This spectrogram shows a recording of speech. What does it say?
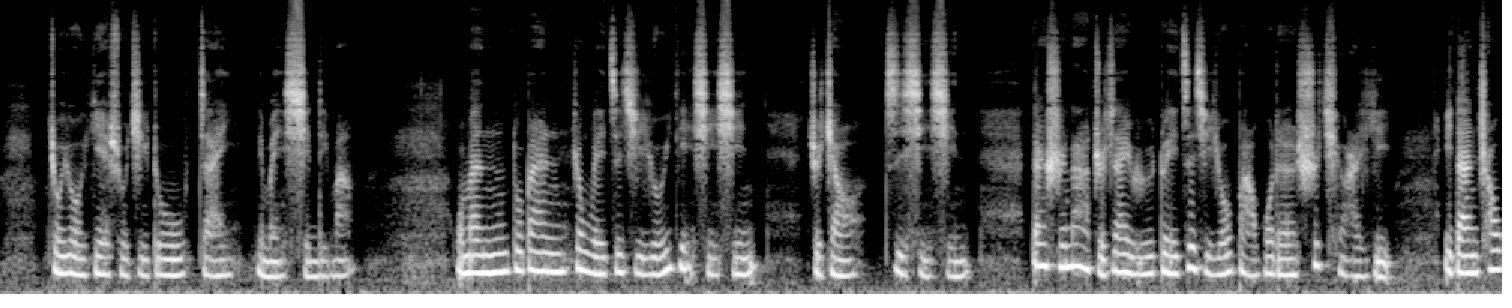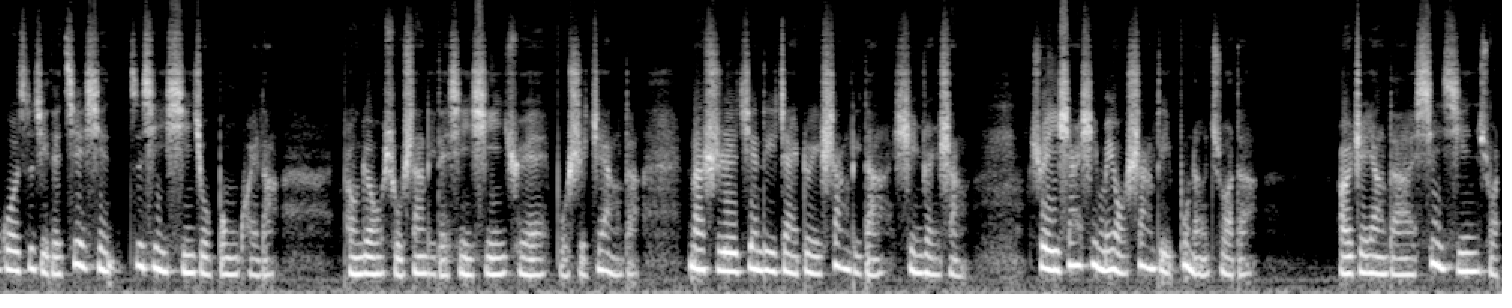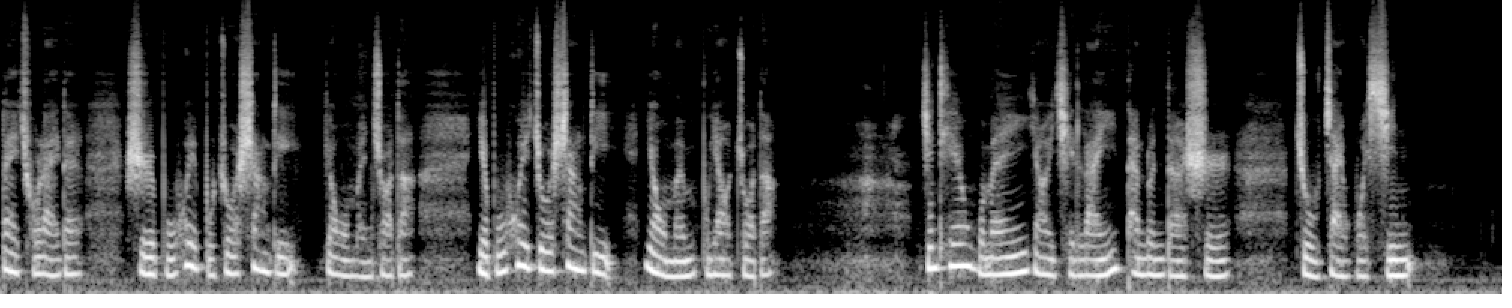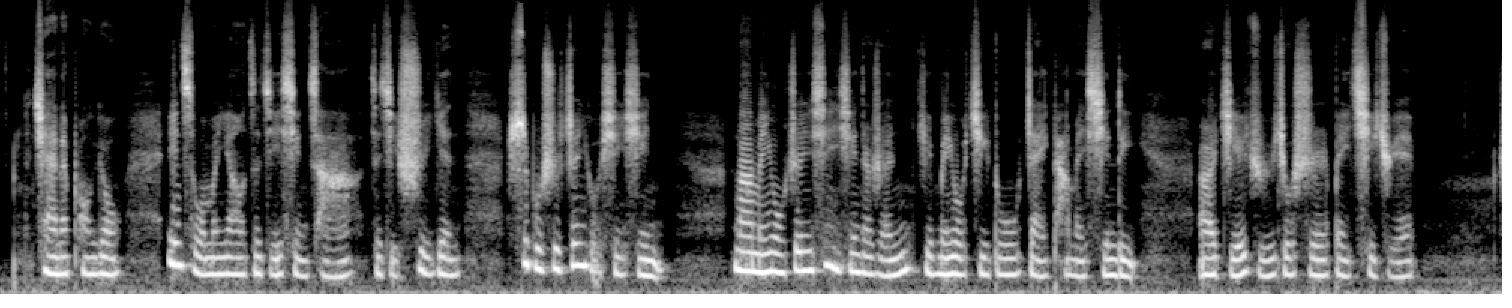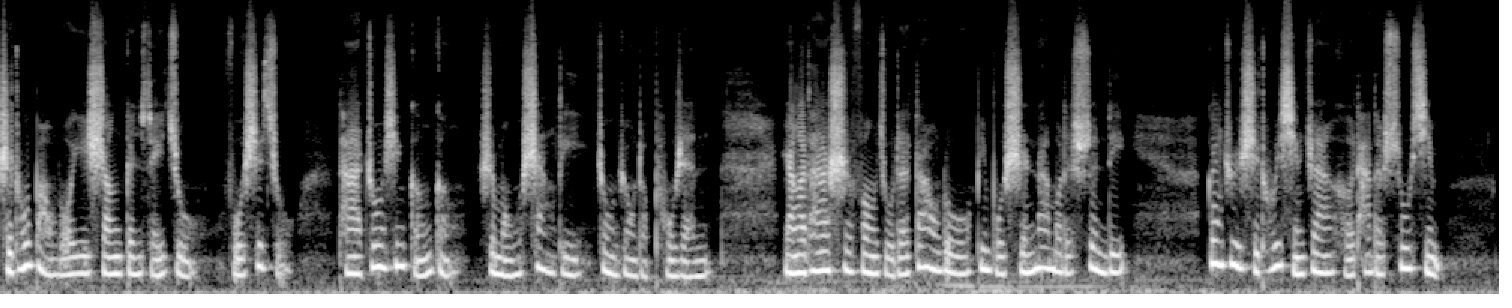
就有耶稣基督在你们心里吗？我们多半认为自己有一点信心，就叫自信心。但是那只在于对自己有把握的事情而已。一旦超过自己的界限，自信心就崩溃了。朋友，属上帝的信心却不是这样的，那是建立在对上帝的信任上。所以，相信没有上帝不能做的。而这样的信心所带出来的，是不会不做上帝要我们做的，也不会做上帝要我们不要做的。今天我们要一起来谈论的是主在我心，亲爱的朋友。因此，我们要自己省察、自己试验，是不是真有信心。那没有真信心的人，也没有基督在他们心里。而结局就是被弃绝。使徒保罗一生跟随主、服侍主，他忠心耿耿，是蒙上帝重用的仆人。然而，他侍奉主的道路并不是那么的顺利。根据使徒行传和他的书信，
